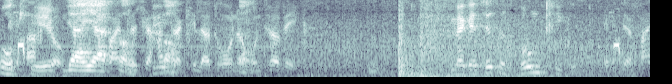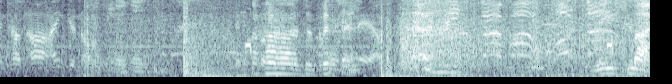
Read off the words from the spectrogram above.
Okay. Achtung, Ja, ja, komm, komm. Hunterkiller-Drohne Komm. unterwegs. Ich merke jetzt, dass das Bogenkrieg ist. Der Feind hat A eingenommen. Haha, so witzig. Links mal,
